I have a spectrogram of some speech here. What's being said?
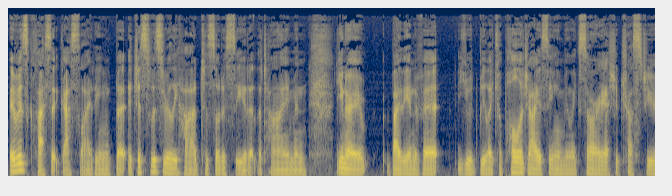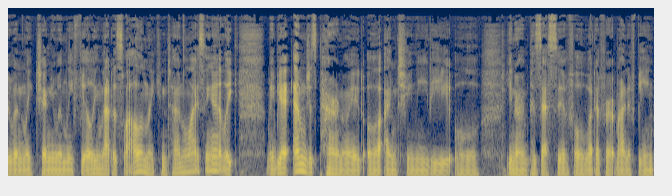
it was classic gaslighting, but it just was really hard to sort of see it at the time. And, you know, by the end of it, you would be like apologizing and be like, sorry, I should trust you, and like genuinely feeling that as well and like internalizing it. Like, maybe I am just paranoid, or I'm too needy, or, you know, I'm possessive, or whatever it might have been.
